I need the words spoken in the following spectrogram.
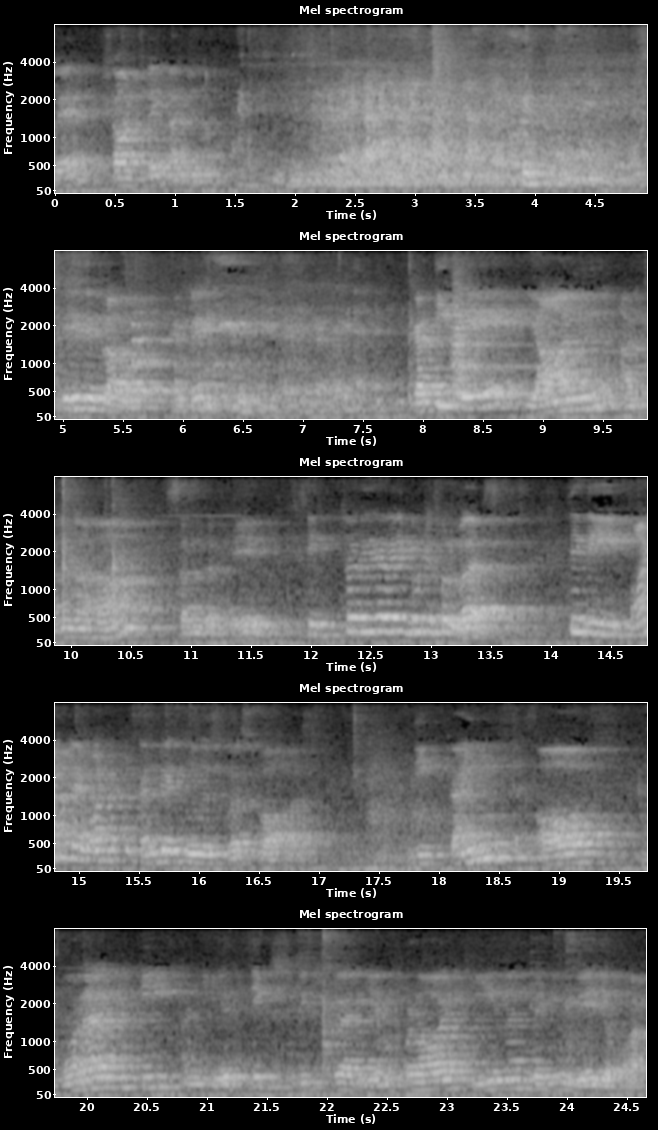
were shot by Arjuna? Is the problem. Okay? Katite yan Arjuna sandate. See, so these are very beautiful words. See, the point I wanted to convey through this verse was the kind of morality and ethics which were employed even when you wage a war.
